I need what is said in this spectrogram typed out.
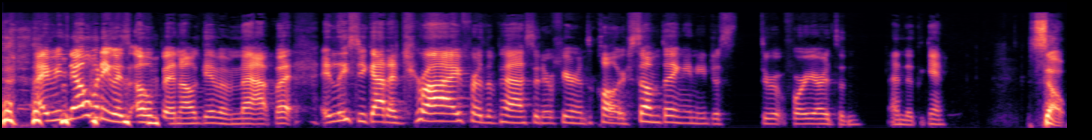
I mean, nobody was open. I'll give him that. But at least you got to try for the pass interference call or something. And he just threw it four yards and ended the game. So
